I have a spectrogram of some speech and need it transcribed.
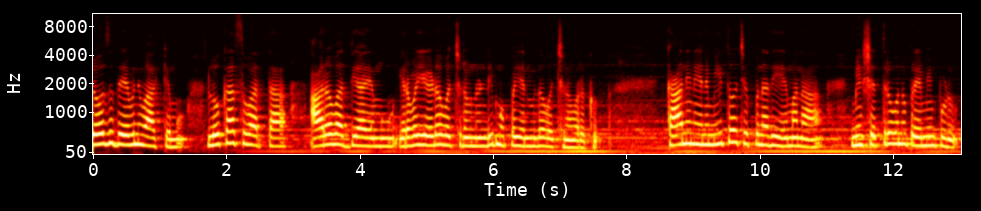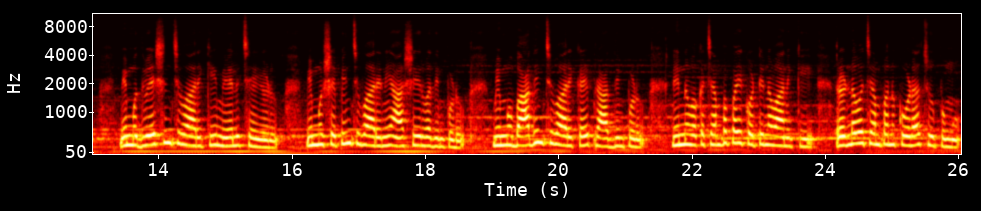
ఈరోజు దేవుని వాక్యము. లూకాస్ వార్త ఆరవ అధ్యాయము ఇరవై ఏడవ వచనం నుండి ముప్పై ఎనిమిదో వచనం వరకు. కానీ నేను మీతో చెప్పినది ఏమనా? మీ శత్రువును ప్రేమింపుడు. మిమ్ము ద్వేషించి వారికి మేలు చేయుడు. మిమ్ము శపించి వారిని ఆశీర్వదింపుడు. మిమ్ము బాధించి వారికై ప్రార్థింపుడు. నిన్ను ఒక చెంపపై కొట్టిన వానికి రెండవ చెంపను కూడా చూపుము.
